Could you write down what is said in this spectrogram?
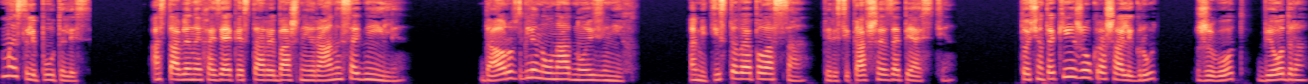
Мысли путались. Оставленные хозяйкой старой башни раны соднили. Даур взглянул на одну из них. Аметистовая полоса, пересекавшая запястье. Точно такие же украшали грудь, живот, бедра.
